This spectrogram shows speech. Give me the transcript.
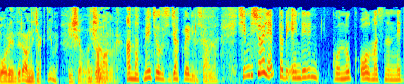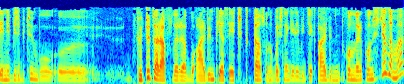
doğru Ender'i anlayacak değil mi? İnşallah, İnşallah. zamanla. Anlatmaya çalışacaklar inşallah. Şimdi şöyle tabii Ender'in konuk olmasının nedeni biz bütün bu e, kötü tarafları bu albüm piyasaya çıktıktan sonra başına gelebilecek albümün konuları konuşacağız ama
